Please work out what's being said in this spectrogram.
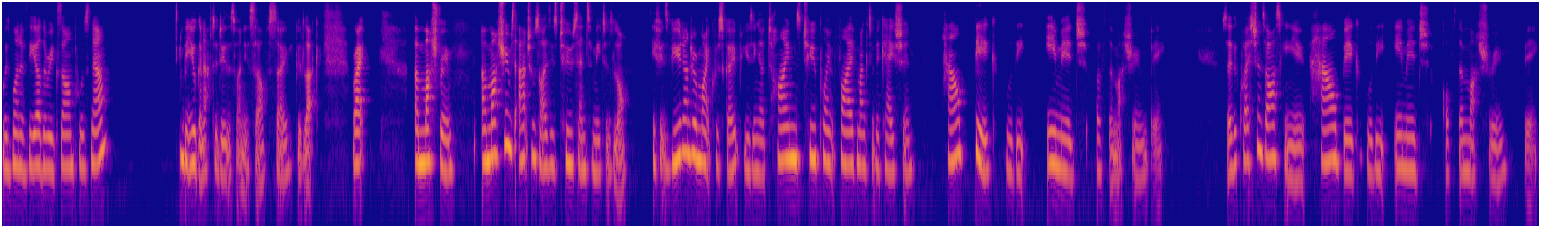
with one of the other examples now. But you're going to have to do this one yourself, so good luck. Right, a mushroom. A mushroom's actual size is 2 centimetres long. If it's viewed under a microscope using a times 2.5 magnification, how big will the image of the mushroom be? So the question's asking you, how big will the image of the mushroom be?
